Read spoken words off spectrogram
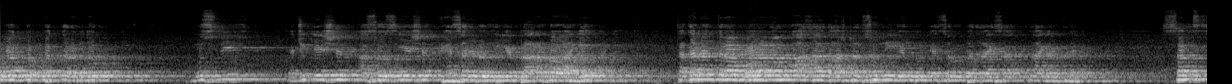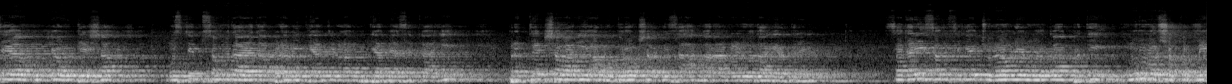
ಮೂವತ್ತೊಂಬತ್ತರಂದು ಮುಸ್ಲಿಂ ಎಜುಕೇಷನ್ ಅಸೋಸಿಯೇಷನ್ ಹೆಸರಿನೊಂದಿಗೆ ಪ್ರಾರಂಭವಾಗಿ, ತದನಂತರ ಮೌಲಾನಾ ಆಜಾದ್ ಹಾಸ್ಟೆಲ್ ಸುನ್ನಿ ಎಂದು ಹೆಸರು ಬದಲಾಯಿಸಲಾಗಿರುತ್ತದೆ. ಸಂಸ್ಥೆಯ ಮುಖ್ಯ ಉದ್ದೇಶ ಮುಸ್ಲಿಂ ಸಮುದಾಯದ ಬಡ ವಿದ್ಯಾರ್ಥಿಗಳ ವಿದ್ಯಾಭ್ಯಾಸಕ್ಕಾಗಿ ಪ್ರತ್ಯಕ್ಷವಾಗಿ ಹಾಗೂ ಪರೋಕ್ಷವಾಗಿ ಸಹಕಾರ ನೀಡುವುದಾಗಿರುತ್ತದೆ. ಸದರಿ ಸಂಸ್ಥೆಗೆ ಚುನಾವಣೆ ಮೂಲಕ ಪ್ರತಿ ಮೂರು ವರ್ಷಕ್ಕೊಮ್ಮೆ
